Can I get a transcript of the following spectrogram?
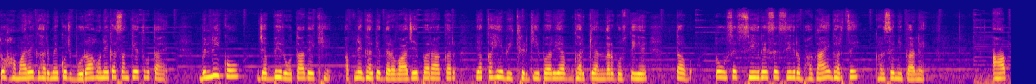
तो हमारे घर में कुछ बुरा होने का संकेत होता है। बिल्ली को जब भी रोता देखें, अपने घर के दरवाजे पर आकर या कहीं भी खिड़की पर या घर के अंदर घुसती है, तब तो उसे शीघ्र से शीघ्र भगाएँ घर से घर से निकालें। आप,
